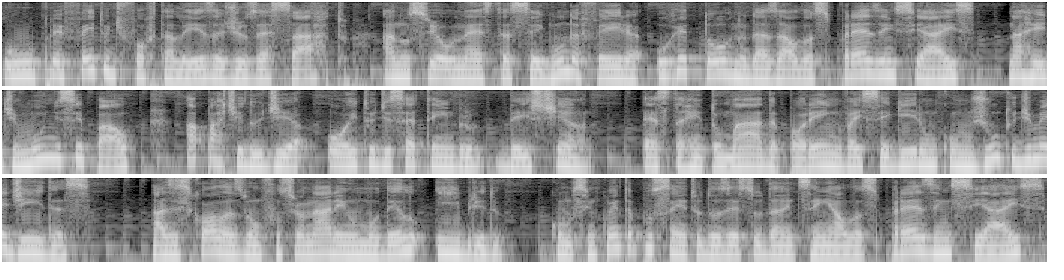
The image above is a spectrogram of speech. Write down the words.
O prefeito de Fortaleza, José Sarto, anunciou nesta segunda-feira o retorno das aulas presenciais na rede municipal a partir do dia 8 de setembro deste ano. Esta retomada, porém, vai seguir um conjunto de medidas. As escolas vão funcionar em um modelo híbrido, com 50% dos estudantes em aulas presenciais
